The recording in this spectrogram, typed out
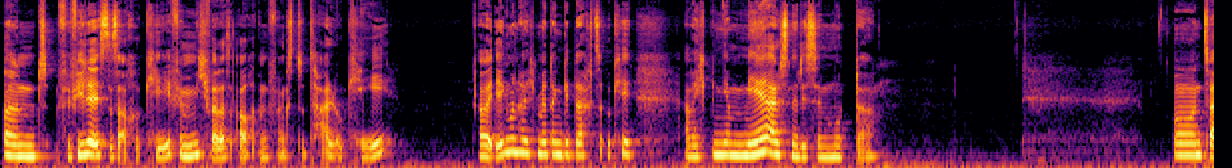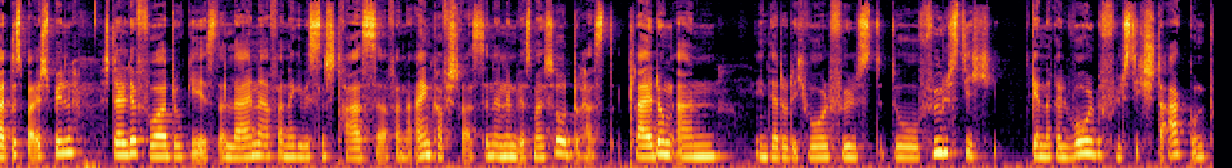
Und für viele ist das auch okay. Für mich war das auch anfangs total okay. Aber irgendwann habe ich mir dann gedacht, okay, aber ich bin ja mehr als nur diese Mutter. Und zweites Beispiel, stell dir vor, du gehst alleine auf einer gewissen Straße, auf einer Einkaufsstraße, nennen wir es mal so, du hast Kleidung an, in der du dich wohlfühlst, du fühlst dich generell wohl, du fühlst dich stark und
